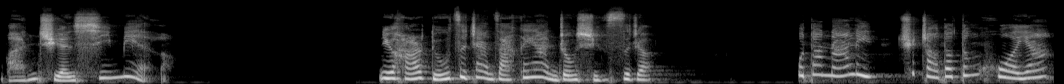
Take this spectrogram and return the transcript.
完全熄灭了。女孩独自站在黑暗中，寻思着：“我到哪里去找到灯火呀？”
